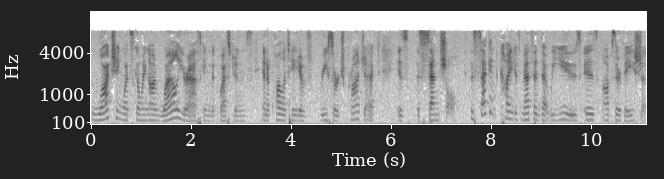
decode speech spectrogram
watching what's going on while you're asking the questions in a qualitative research project is essential. The second kind of method that we use is observation.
